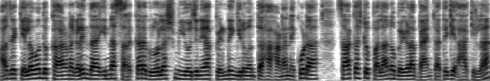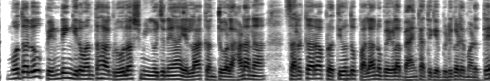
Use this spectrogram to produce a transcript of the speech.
ಆದರೆ ಕೆಲವೊಂದು ಕಾರಣಗಳಿಂದ ಇನ್ನು ಸರ್ಕಾರ ಗೃಹಲಕ್ಷ್ಮಿ ಯೋಜನೆಯ ಪೆಂಡಿಂಗ್ ಇರುವಂತಹ ಹಣನೇ ಕೂಡ ಸಾಕಷ್ಟು ಫಲಾನುಭವಿಗಳ ಬ್ಯಾಂಕ್ ಖಾತೆಗೆ ಹಾಕಿಲ್ಲ. ಮೊದಲು ಪೆಂಡಿಂಗ್ ಇರುವಂತಹ ಗೃಹಲಕ್ಷ್ಮಿ ಯೋಜನೆಯ ಎಲ್ಲ ಕಂತುಗಳ ಹಣನ ಸರ್ಕಾರ ಪ್ರತಿಯೊಂದು ಫಲಾನುಭವಿಗಳ ಬ್ಯಾಂಕ್ ಖಾತೆಗೆ ಬಿಡುಗಡೆ ಮಾಡುತ್ತೆ.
